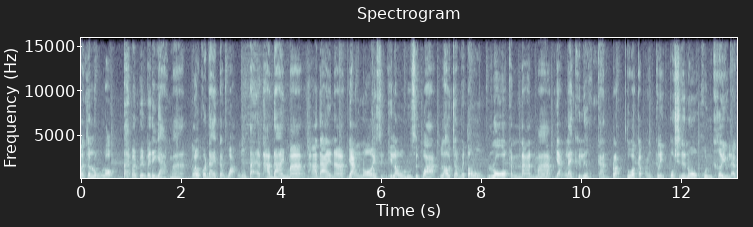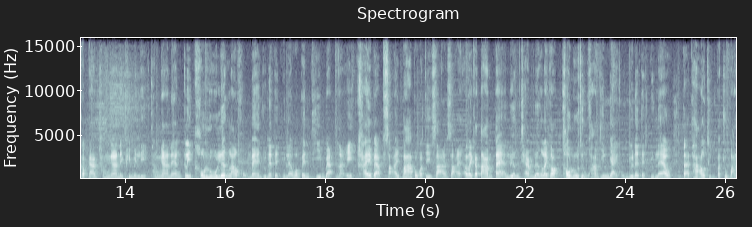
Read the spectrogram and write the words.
มันจะลงล็อก แต่มันเป็นไปได้ยากมาก เราก็ได้แต่หวังแต่ถ้าได้มาถ้าได้นะ อย่างน้อยสิ่งที่เรารู้สึกว่าเราจะไม่ต้องรอกันนานมาก อย่างแรกคือเรื่องของการปรับตัวกับอังกฤษโปเชติโนคุ้นเคยอยู่แล้วกับการทำงานในพรีเมียร์ลีกทำงานในอังกฤษเขารู้เรื่องราวของแมนยูไนเต็ดอยู่แล้วว่าเป็นทีมแบบไหน ใครแบบสายบ้าประวัติศาสตร์สายอะไรก็ตามแต่เรื่องแชมป์เรื่องอะไรก็เขารู้ถึงความยิ่งใหญ่ของยูไนเต็ดอยู่แล้ว แต่ถ้าเอาถึงปัจจุบัน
